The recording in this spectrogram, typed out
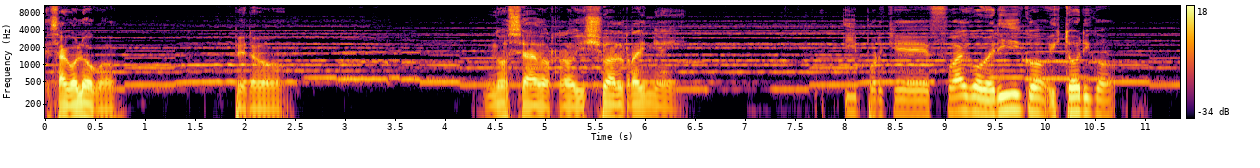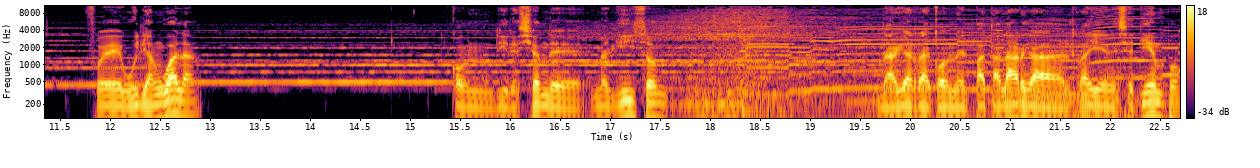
Es algo loco, pero no se arrodilló al rey ni ahí. Y porque fue algo verídico, histórico, fue William Wallace, con dirección de Mel Gibson, la guerra con el pata larga, el rey en ese tiempo,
